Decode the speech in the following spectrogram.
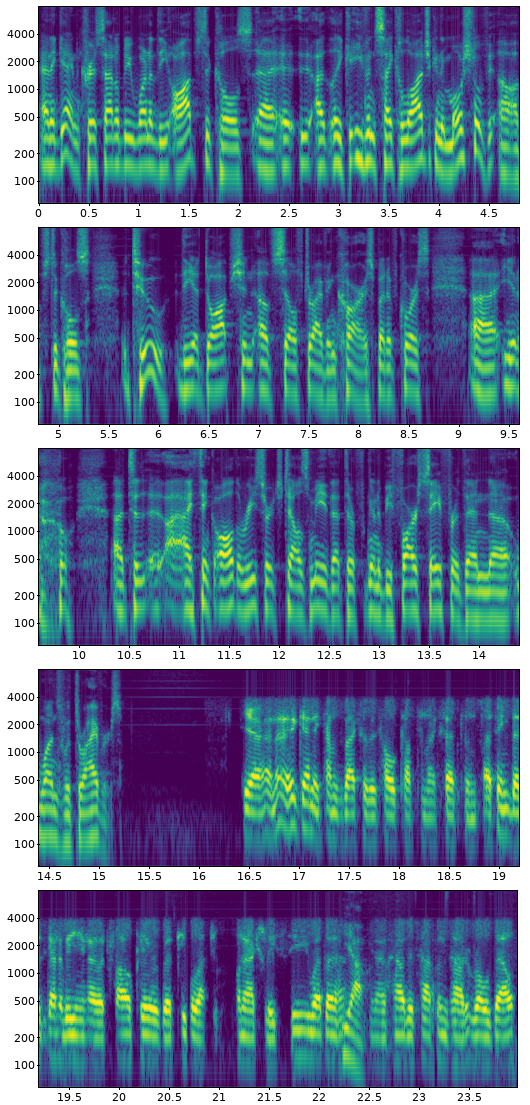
and again, Chris, that'll be one of the obstacles, uh, uh, like even psychological and emotional obstacles to the adoption of self driving cars. But of course, you know, to, I think all the research tells me that they're going to be far safer than ones with drivers. Yeah, and again, it comes back to this whole customer acceptance. I think there's going to be, you know, a trial period where people have to want to actually see whether, yeah. you know, how this happens, how it rolls out,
